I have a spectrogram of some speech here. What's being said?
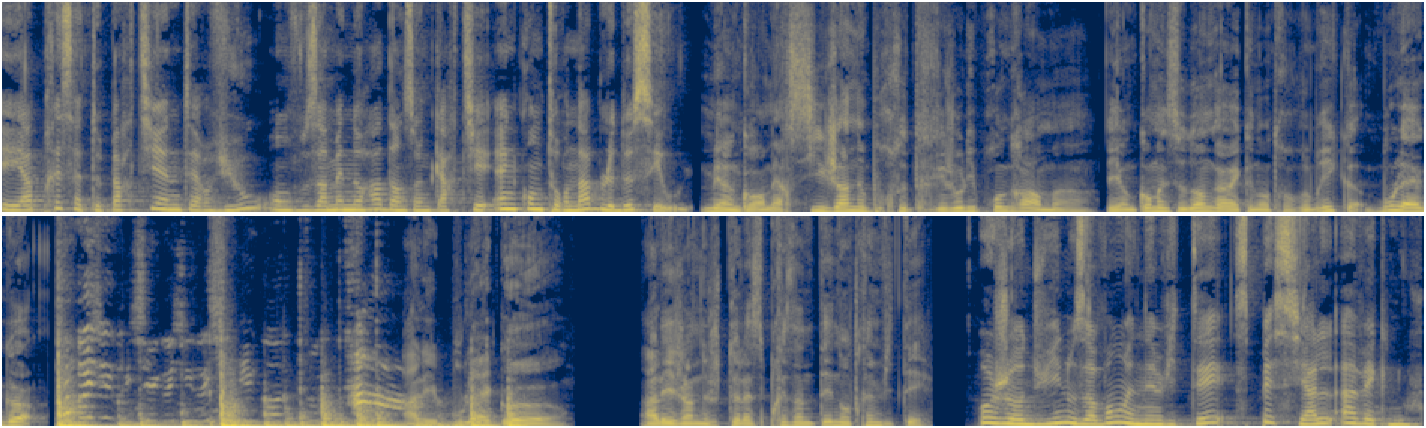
Et après cette partie interview, on vous amènera dans un quartier incontournable de Séoul. Mais encore merci Jeanne pour ce très joli programme. Et on commence donc avec notre rubrique bouleg. Allez, bouleg. Allez Jeanne, je te laisse présenter notre invité. Aujourd'hui, nous avons un invité spécial avec nous.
